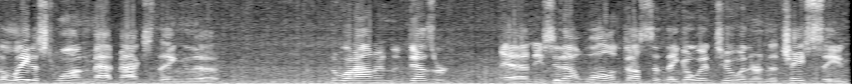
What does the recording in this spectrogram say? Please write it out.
the latest one, Mad Max thing, the the one out in the desert and you see that wall of dust that they go into when they're in the chase scene.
